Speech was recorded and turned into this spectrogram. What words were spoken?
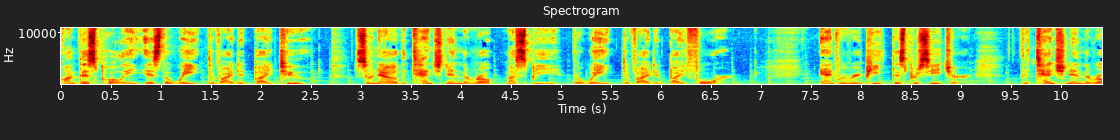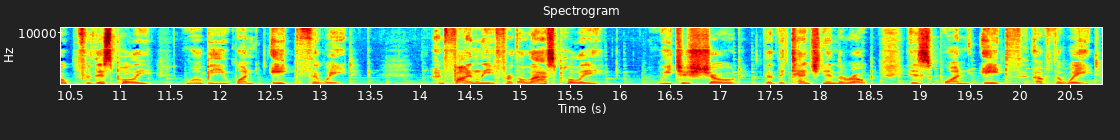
on this pulley is the weight divided by 2. So now the tension in the rope must be the weight divided by 4. And we repeat this procedure. The tension in the rope for this pulley will be 1 eighth the weight. And finally, for the last pulley, we just showed that the tension in the rope is 1 eighth of the weight.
